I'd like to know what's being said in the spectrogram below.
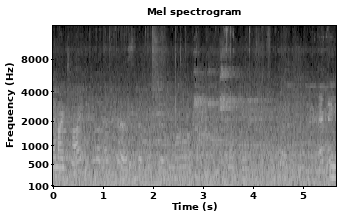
And I tried to do it like this, but this is not. And then and it has that, so doesn't it have the little waist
